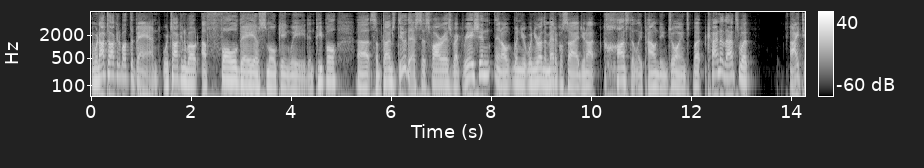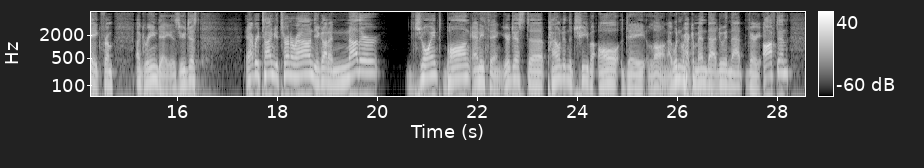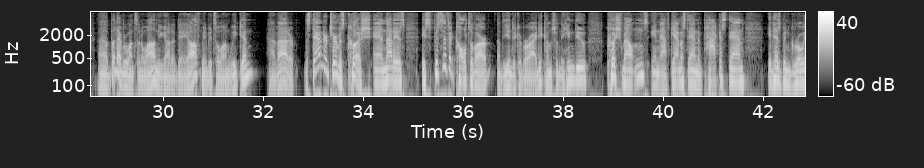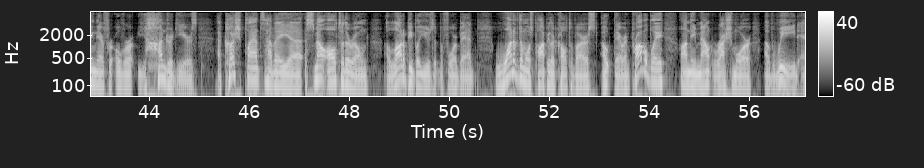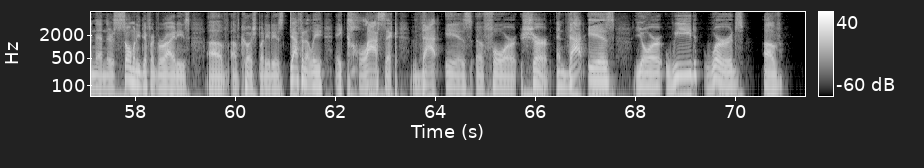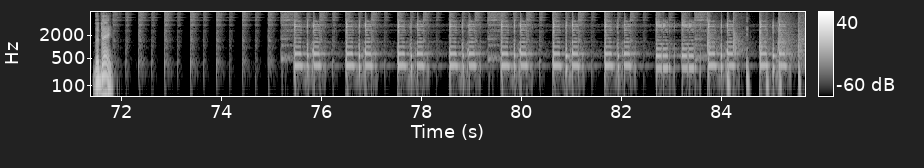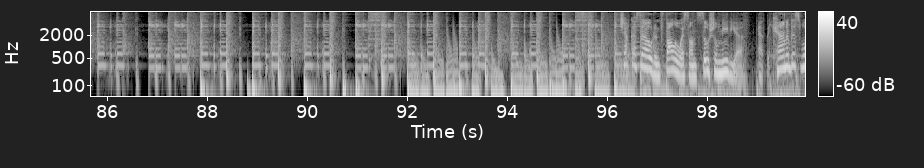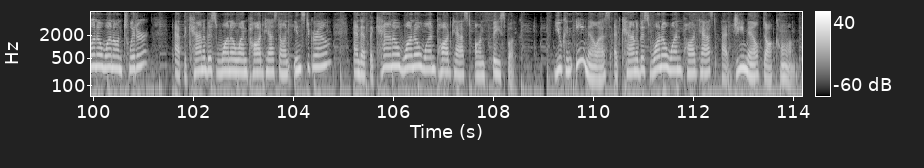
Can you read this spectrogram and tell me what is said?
and we're not talking about the band. We're talking about a full day of smoking weed, and people uh, sometimes do this as far as recreation. You know, when you're when you're on the medical side, you're not constantly pounding joints, but kind of that's what I take from a Green Day is you just every time you turn around, you got another joint, bong, anything. You're just uh, pounding the chiba all day long. I wouldn't recommend that doing that very often, uh, but every once in a while, and you got a day off, maybe it's a long weekend, have at her. The standard term is Kush, and that is a specific cultivar of the indica variety. Comes from the Hindu Kush Mountains in Afghanistan and Pakistan. It has been growing there for over a hundred years. Uh, Kush plants have a, uh, a smell all to their own. A lot of people use it before bed. One of the most popular cultivars out there, and probably on the Mount Rushmore of weed. And then there's so many different varieties of, of Kush, but it is definitely a classic. That is uh, for sure. And that is your weed words of the day. Check us out and follow us on social media at the Cannabis 101 on Twitter, at the Cannabis 101 podcast on Instagram, and at the Canna 101 podcast on Facebook. You can email us at cannabis101podcast at gmail.com.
